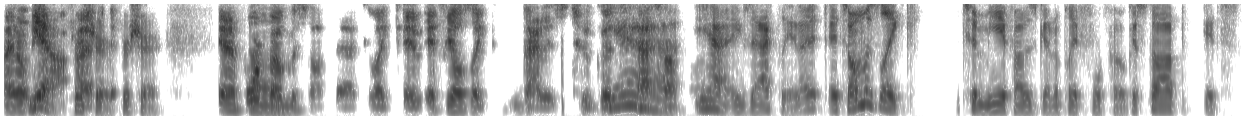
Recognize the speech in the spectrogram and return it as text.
I don't. Yeah, for I- sure, for sure. in a four Um, focus off deck, like it, it feels like that is too good to pass Yeah, on. yeah, exactly. And it, it's almost like to me, if I was going to play four Pokestop, it's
